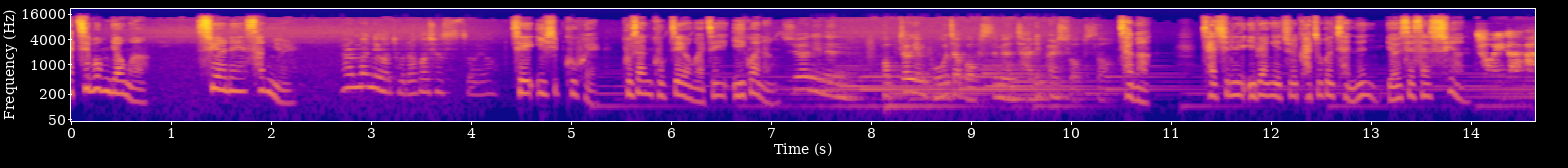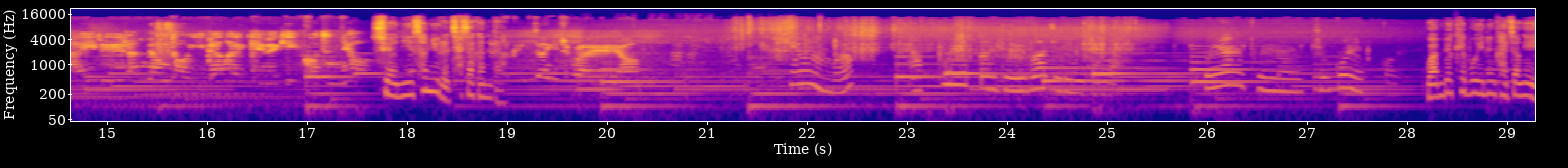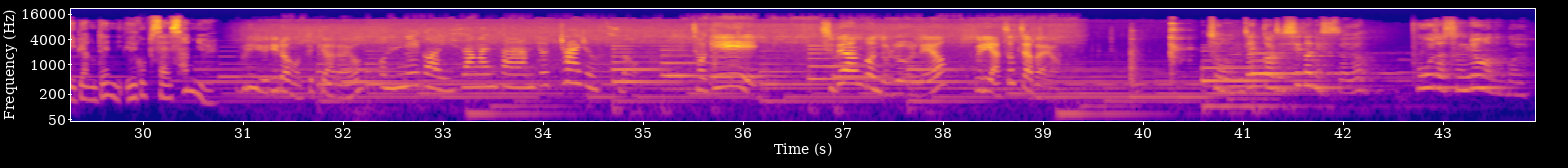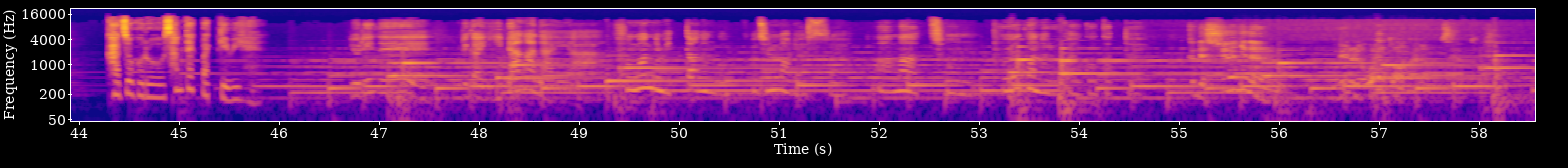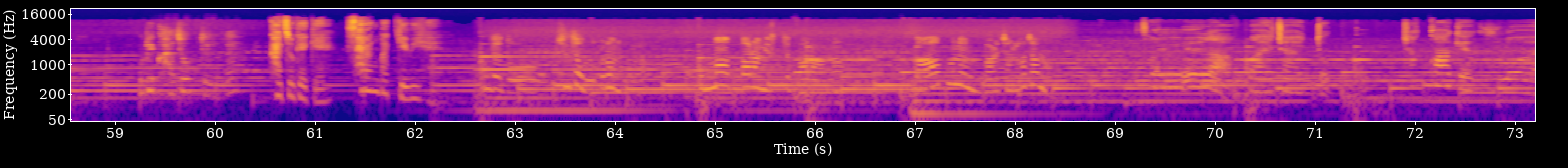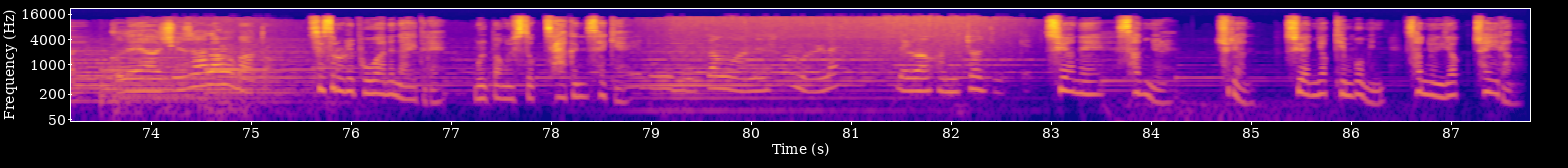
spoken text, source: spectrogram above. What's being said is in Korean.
같이 본 영화 수연의 선율 할머니가 돌아가셨어요. 제29회 부산국제영화제 이관왕 수연이는 법적인 보호자가 없으면 자립할 수 없어. 자막 자신을 입양해줄 가족을 찾는 13살 수연 저희가 아이를 한 명 더 입양할 계획이 있거든요. 수연이 선율을 찾아간다 굉장히 좋아해요. 키우는 거야? 아프니까 돌봐주는 거야. 훈련 돈은 죽으니까. 완벽해 보이는 가정에 입양된 7살 선율 우리 유리랑 어떻게 알아요? 언니가 이상한 사람 쫓아줬어. 저기 집에 한번 놀러 올래요? 우리 약속 잡아요. 저 언제까지 시간 있어요? 보호자 증명하는 거요. 가족으로 선택받기 위해 유리는 우리가 입양한 아이야. 부모님 있다는 거 거짓말이었어요. 아마 전 보육원으로 갈 것 같아요. 근데 수연이는 우리를 오랫동안 생각하고 우리 가족 될래? 가족에게 사랑받기 위해 근데 너 진짜 왜 그러는 거야? 엄마 아빠랑 있을 때 말 안 하고 나하고는 말 잘 하잖아. 선율아, 말 잘 듣고 착하게 굴어야 해. 그래야지 사랑받아. 스스로를 보호하는 아이들의 물방울 속 작은 세계 너 물방 안에 숨을래? 내가 감춰줄게. 수연의 선율 출연 수연역 김보민 선율역 최일랑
